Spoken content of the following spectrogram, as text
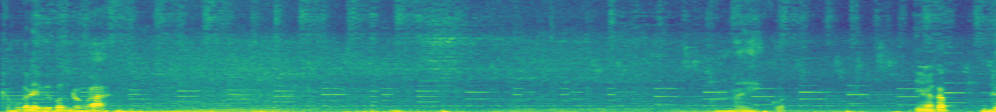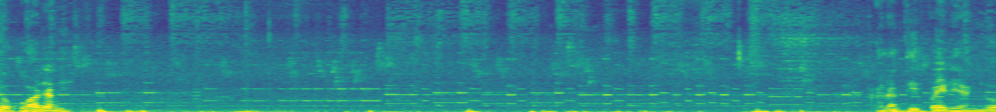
กับพวกก็ได้ไปเบิ่งดอกว่า กด นี่นะครับเดี๋ยวขวาแล้วนี่กำลังติดไฟแดงอยู่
